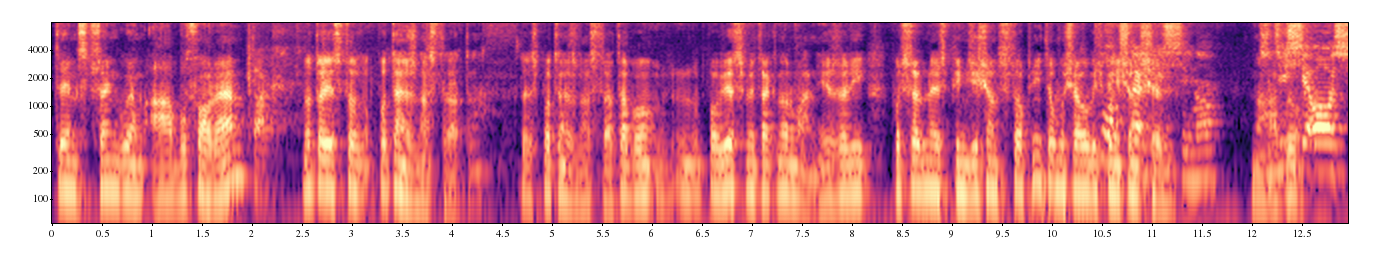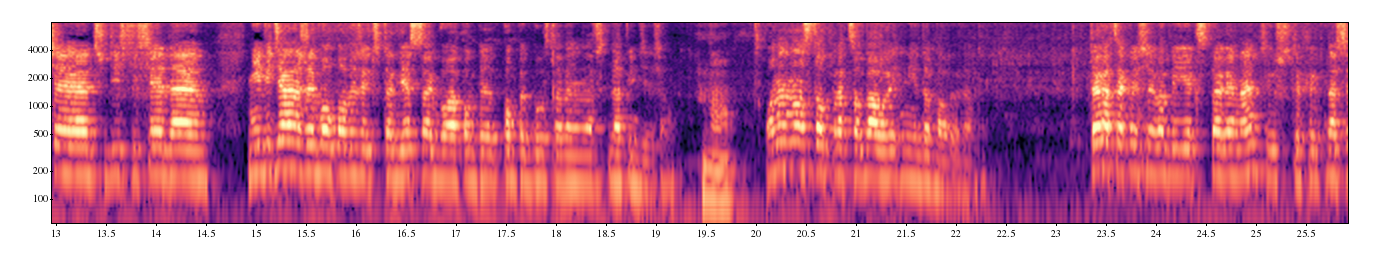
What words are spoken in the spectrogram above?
tym sprzęgłem a buforem. Tak. No to jest to potężna strata. To jest potężna strata, bo no, powiedzmy tak normalnie, jeżeli potrzebne jest 50 stopni, to musiało być Było 57. 40, no. No, a było, 38, 37, Nie widziałem, że było powyżej 40, jak była pompy, pompy były ustawione na, na 50. No. One non stop pracowały i nie dawały rady. Teraz jak się robi eksperyment, już tych, znaczy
